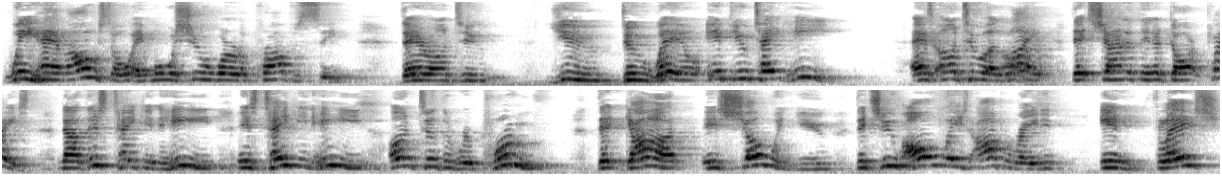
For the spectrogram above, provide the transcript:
We have also a more sure word of prophecy thereunto you do well if you take heed as unto a light that shineth in a dark place. Now, this taking heed is taking heed unto the reproof that God is showing you that you've always operated in flesh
